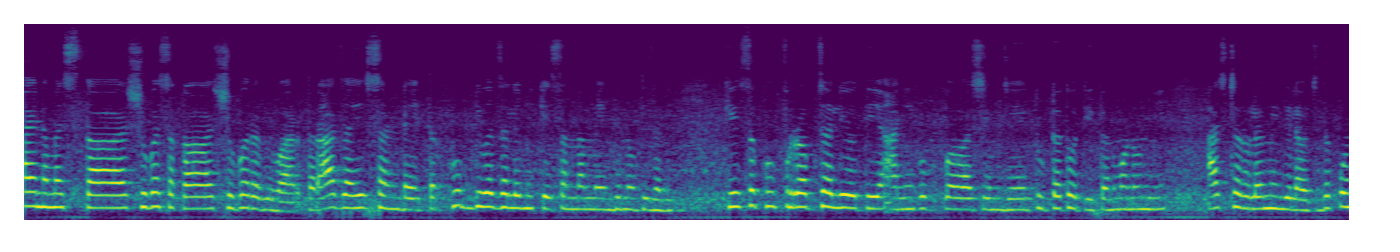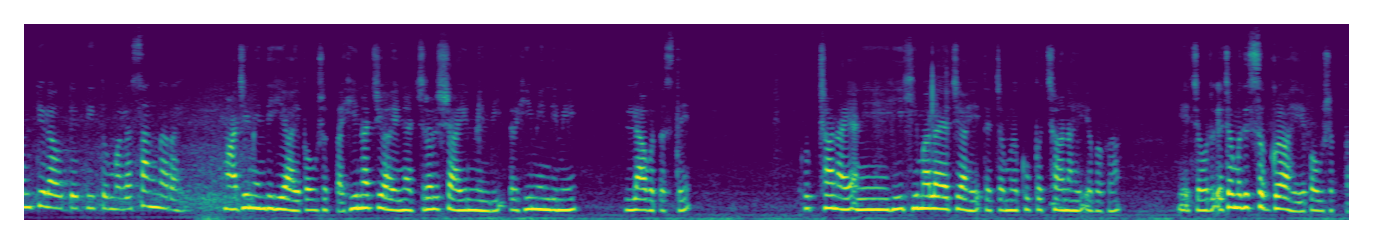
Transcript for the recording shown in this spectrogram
हाय नमस्कार शुभ सकाळ शुभ रविवार. तर आज आहे संडे तर खूप दिवस झाले मी केसांना मेहंदी नव्हती झाली. केस खूप रफ झाली होती आणि खूप अशी म्हणजे तुटत होती. तर म्हणून मी आज ठरवलं मेहंदी लावायची. तर कोणती लावते ती तुम्हाला सांगणार आहे. माझी मेहंदी ही आहे पाहू शकता. हिनाची आहे नॅचरल शाईन मेहंदी. तर ही मेहंदी मी लावत असते. खूप छान आहे आणि ही हिमालयाची आहे त्याच्यामुळे खूपच छान आहे हे बघा. याच्यावर याच्यामध्ये सगळं आहे हे पाहू शकता.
